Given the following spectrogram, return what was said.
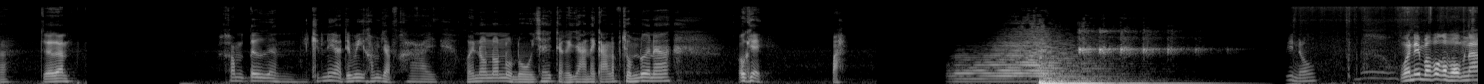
นะ เจอกันคำเตือนคลิปนี้อาจจะมีคำหยาบคาย ขอให้น้องๆหนูๆใช้จักรยานในการรับชมด้วยนะ โอเค ไป พี่น้อง วันนี้มาพบกับผมนะ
